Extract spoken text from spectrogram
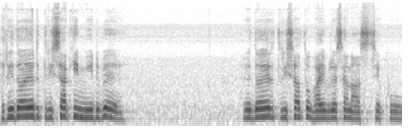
হৃদয়ের তৃষা কি মিটবে? হৃদয়ের তৃষা তো ভাইব্রেশন আসছে খুব।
